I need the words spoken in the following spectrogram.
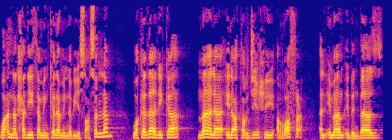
وأن الحديث من كلام النبي صلى الله عليه وسلم وكذلك مال إلى ترجيح الرفع الإمام ابن باز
